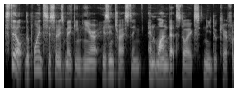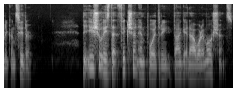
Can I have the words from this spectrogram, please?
Still, the point Cicero is making here is interesting and one that Stoics need to carefully consider. The issue is that fiction and poetry target our emotions,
